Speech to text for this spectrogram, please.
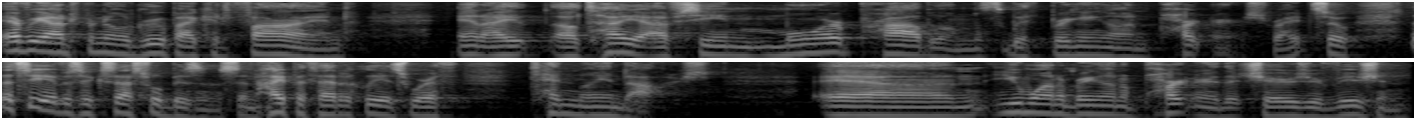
every entrepreneurial group I could find, and I, will tell you, I've seen more problems with bringing on partners, right? So let's say you have a successful business, and hypothetically it's worth $10 million, and you want to bring on a partner that shares your vision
